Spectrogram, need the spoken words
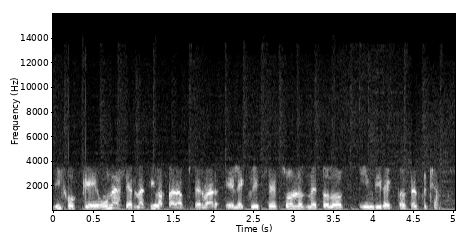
dijo que una alternativa para observar el eclipse son los métodos indirectos. Escuchamos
